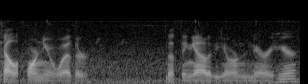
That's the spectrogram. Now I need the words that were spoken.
California weather. Nothing out of the ordinary here.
